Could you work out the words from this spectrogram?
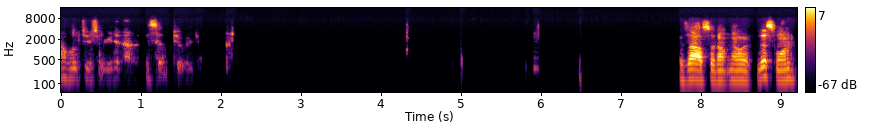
I will just read it out of the Septuagint. Because I also don't know if this one,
